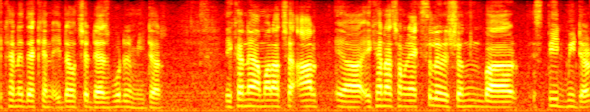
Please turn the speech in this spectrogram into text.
এখানে দেখেন, এটা হচ্ছে ড্যাশবোর্ডের মিটার। এখানে আমার আছে আর এখানে আছে আমার অ্যাক্সেলারেশন বা speed meter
